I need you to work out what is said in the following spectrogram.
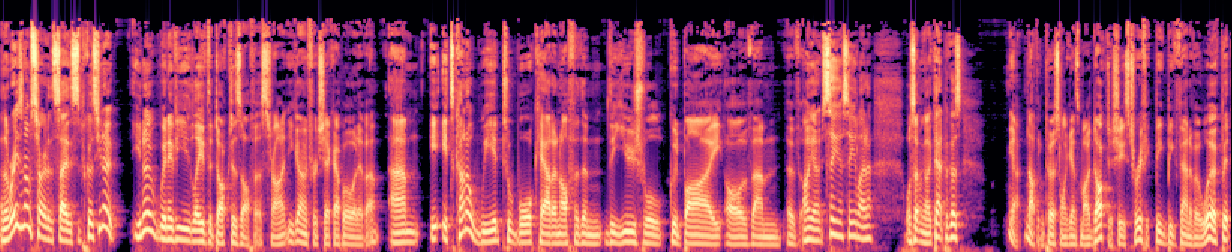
And the reason I'm sorry to say this is because, you know, you know, whenever you leave the doctor's office, right, you go in for a checkup or whatever, um, it, it's kind of weird to walk out and offer them the usual goodbye of, um, of, oh, yeah, see you, see you later, or something like that, because you know, nothing personal against my doctor. She's terrific, big, big fan of her work. But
